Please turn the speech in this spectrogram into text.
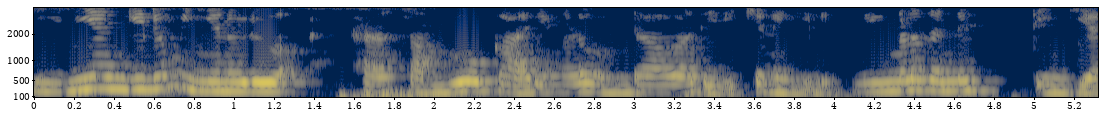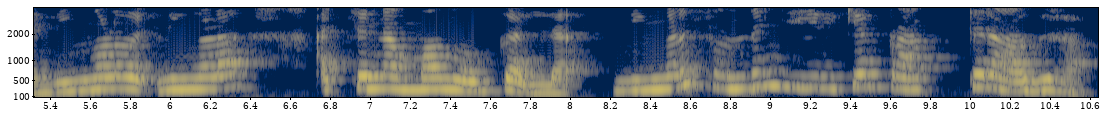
ഇനിയെങ്കിലും ഇങ്ങനൊരു ഒരു സംഭവമോ കാര്യങ്ങളോ ഉണ്ടാവാതിരിക്കണമെങ്കിൽ നിങ്ങൾ തന്നെ തിങ്ക് ചെയ്യുക നിങ്ങൾ നിങ്ങളെ അച്ഛൻ അമ്മ നോക്കല്ല. നിങ്ങൾ സ്വന്തം ജീവിക്കാൻ പ്രാപ്തരാകുക.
